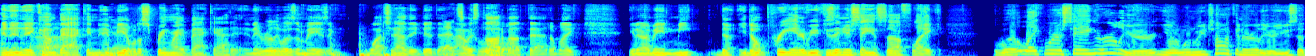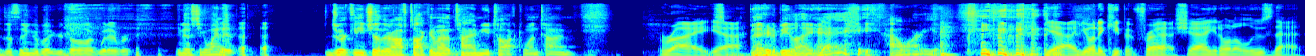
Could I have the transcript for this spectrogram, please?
And then they come ah, back and, and be able to spring right back at it. And it really was amazing watching how they did that. And I always thought about that. I'm like, you know what I mean? Meet, you don't pre interview because then you're saying stuff like, well, like we were saying earlier, you know, when we were talking earlier, you said the thing about your dog, whatever. You know, so you wind up jerking each other off talking about a time you talked one time. Right. Yeah. Better to be like, hey, how are you? yeah, you want to keep it fresh. Yeah, you don't want to lose that.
